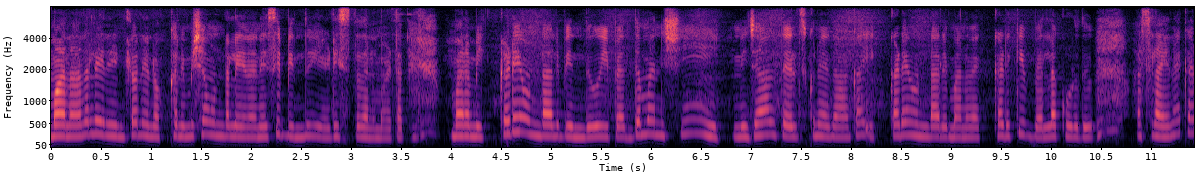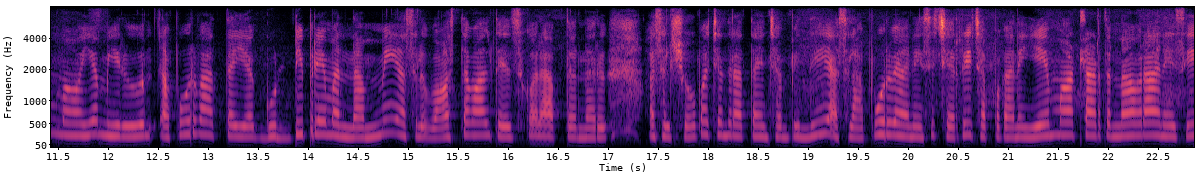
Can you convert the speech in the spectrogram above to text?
మా నాన్న లేని ఇంట్లో నేను ఒక్క నిమిషం ఉండలేను అనేసి బిందు ఏడిస్తుంది అనమాట మనం ఇక్కడే ఉండాలి బిందు. ఈ పెద్ద మనిషి నిజాలు తెలుసుకునేదాకా ఇక్కడే ఉండాలి. మనం ఎక్కడికి వెళ్ళకూడదు. అసలు అయినా కానీ మావయ్య మీరు అపూర్వ అత్తయ్య గుడ్డి ప్రేమ నమ్మి అసలు వాస్తవాలు తెలుసుకోలేకపోతున్నారు అసలు శోభాచంద్ర అత్తయ్యని చంపింది అసలు అపూర్వే అనేసి చెర్రీ చెప్పగానే ఏం మాట్లాడుతున్నావురా అనేసి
